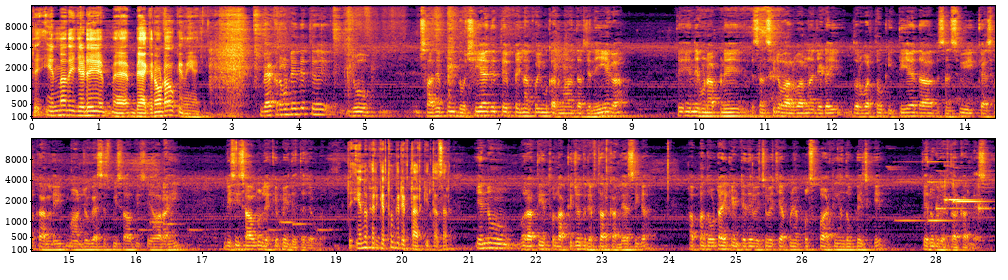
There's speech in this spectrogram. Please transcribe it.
ਤੇ ਇਹਨਾਂ ਦੇ ਜਿਹੜੇ ਬੈਕਗ੍ਰਾਉਂਡ ਆ ਉਹ ਕਿਵੇਂ ਆ ਜੀ? ਬੈਕਗ੍ਰਾਉਂਡ ਇਹਦੇ ਤੇ ਜੋ ਸਾਜਨਪ੍ਰੀਤ ਦੋਸ਼ੀ ਹੈ ਇਹਦੇ ਤੇ ਪਹਿਲਾਂ ਕੋਈ ਮੁਕੱਦਮਾ ਦਰਜ ਨਹੀਂ ਹੈਗਾ। ਤੇ ਇਹਨੇ ਹੁਣ ਆਪਣੇ ਲਾਇਸੈਂਸੀ ਰਿਵਾਲਵਰ ਨਾਲ ਜਿਹੜੀ ਦੁਰਵਰਤੋਂ ਕੀਤੀ ਹੈ ਦਾ ਲਾਇਸੈਂਸ ਵੀ ਕੈਂਸਲ ਕਰਨ ਲਈ ਮਾਨਯੋਗ ਐਸਐਸਪੀ ਸਾਹਿਬ ਦੀ ਸੇਵਾ ਰਾਹੀਂ ਡੀਸੀ ਸਾਹਿਬ ਨੂੰ ਲਿਖ ਕੇ ਭੇਜ ਦਿੱਤਾ ਜਾਊਗਾ। ਤੇ ਇਹਨੂੰ ਫਿਰ ਕਿੱਥੋਂ ਗ੍ਰਿਫਤਾਰ ਕੀਤਾ ਸਰ? ਇਹਨੂੰ ਰਾਤੀ ਇੱਥੋਂ ਇਲਾਕੇ 'ਚੋਂ ਗ੍ਰਿਫਤਾਰ ਕਰ ਲਿਆ ਸੀਗਾ। ਆਪਾਂ 2.5 ਘੰਟੇ ਦੇ ਵਿੱਚ ਵਿੱਚ ਆਪਣੀਆਂ ਪੁਲਿਸ ਪਾਰਟੀਆਂ ਤੋਂ ਭੇਜ ਕੇ ਤੇ ਇਹਨੂੰ ਗ੍ਰਿਫਤਾਰ ਕਰ ਲਿਆ ਸੀ।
